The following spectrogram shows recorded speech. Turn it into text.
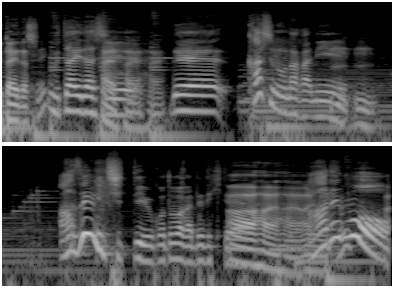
歌い出しね。歌い出し、はいはいはいで歌詞の中うんに、うんあぜ道っていう言葉が出てきてあれも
